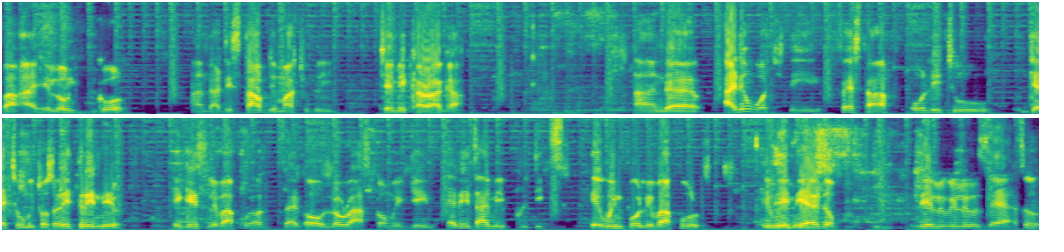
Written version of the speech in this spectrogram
by a lone goal, and that the star of the match would be Jamie Carragher. And uh, I didn't watch the first half, only to get home. It was already 3 0 against Liverpool. I was like, oh, Lawro has come again. Anytime he predicts a win for Liverpool, he will be held up they we lose. Yeah. So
